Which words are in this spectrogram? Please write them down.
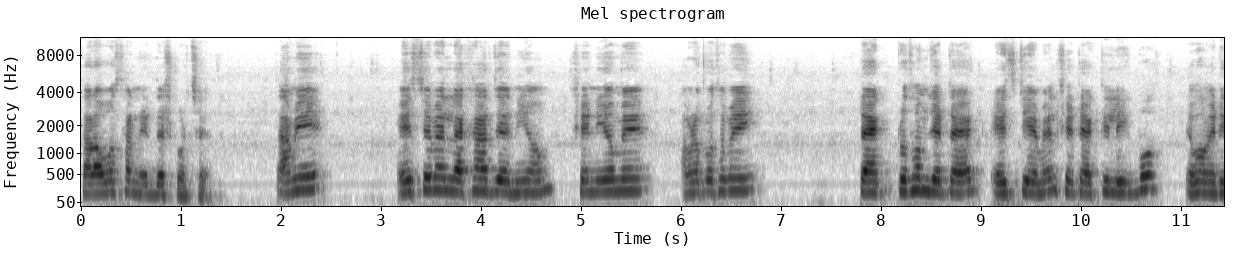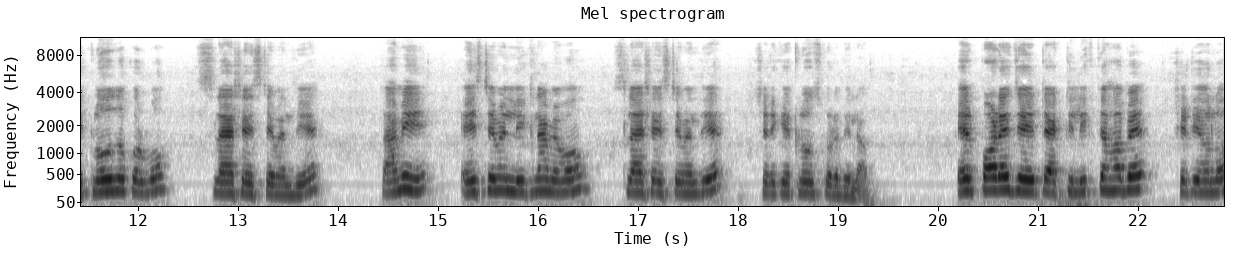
তার অবস্থান নির্দেশ করছে। তা আমি এইচটিএমএল লেখার যে নিয়ম, সেই নিয়মে আমরা প্রথমেই ট্যাগ প্রথম যে ট্যাগ এইচটিএমএল, সেই ট্যাগটি লিখব এবং এটি ক্লোজও করব স্ল্যাশ এইচটিএমএল দিয়ে। তা আমি এইচটিএমএল লিখলাম এবং স্ল্যাশ এইচটিএমএল দিয়ে সেটিকে ক্লোজ করে দিলাম। এরপরে যে ট্যাগটি লিখতে হবে, সেটি হলো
